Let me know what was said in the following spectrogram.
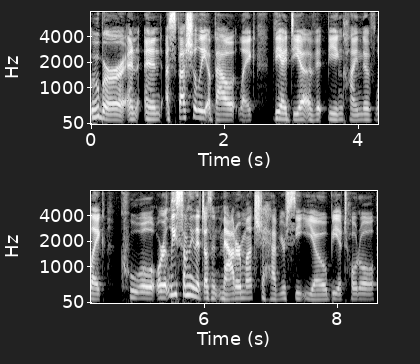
Uber and and especially about like the idea of it being kind of like cool or at least something that doesn't matter much to have your CEO be a total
